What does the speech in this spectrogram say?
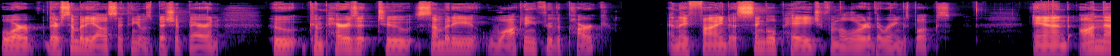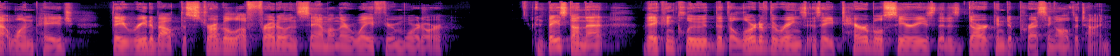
Or there's somebody else, I think it was Bishop Barron, who compares it to somebody walking through the park and they find a single page from the Lord of the Rings books. And on that one page, they read about the struggle of Frodo and Sam on their way through Mordor. And based on that, they conclude that The Lord of the Rings is a terrible series that is dark and depressing all the time.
